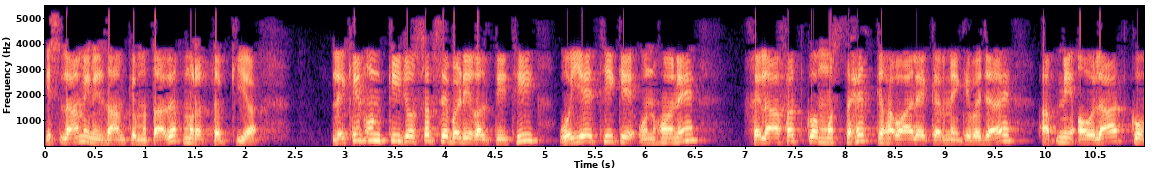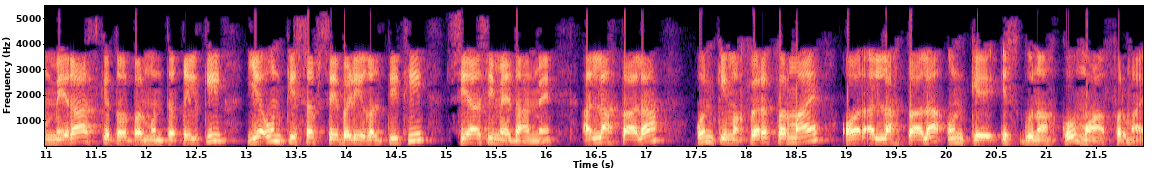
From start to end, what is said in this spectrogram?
اسلامی نظام کے مطابق مرتب کیا۔ لیکن ان کی جو سب سے بڑی غلطی تھی، وہ یہ تھی کہ انہوں نے خلافت کو مستحق کے حوالے کرنے کے بجائے اپنی اولاد کو میراث کے طور پر منتقل کی، یہ ان کی سب سے بڑی غلطی تھی سیاسی میدان میں۔ اللہ تعالیٰ ان کی مغفرت فرمائے اور اللہ تعالیٰ ان کے اس گناہ کو معاف فرمائے۔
